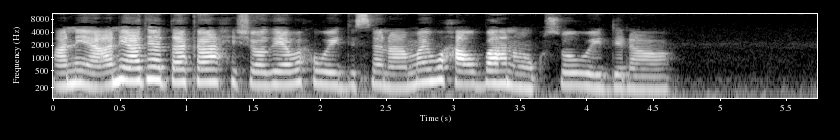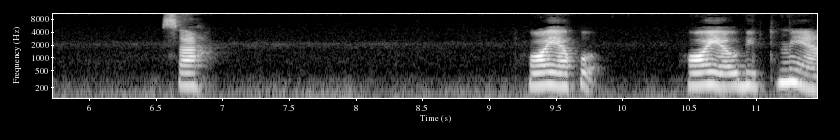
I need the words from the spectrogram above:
aniga ani adi haddaa kaa xishoodaya wax weydiisanaa may waxaa u baahan uun ku soo weydinaa. Sax hooyaa ku hooyaa u dhiibta miya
